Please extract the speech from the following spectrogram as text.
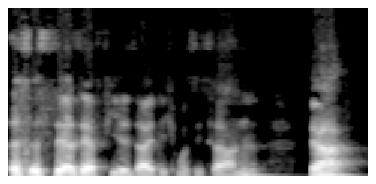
Es ist sehr, sehr vielseitig, muss ich sagen. Ja,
